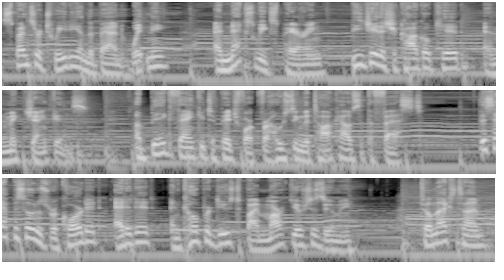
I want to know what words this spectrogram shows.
Spencer Tweedy and the band Whitney, and next week's pairing, BJ the Chicago Kid and Mick Jenkins. A big thank you to Pitchfork for hosting the Talkhouse at the Fest. This episode was recorded, edited, and co produced by Mark Yoshizumi. Till next time.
